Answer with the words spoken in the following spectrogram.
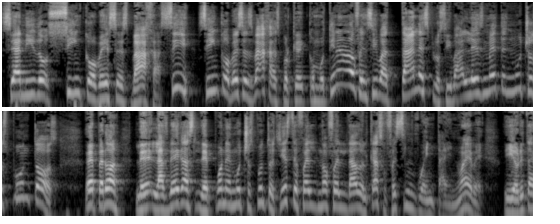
se han ido cinco veces bajas. Sí, cinco veces bajas, porque como tienen una ofensiva tan explosiva, les meten muchos puntos. Eh, perdón, Las Vegas le ponen muchos puntos y este fue no fue el dado el caso, fue 59 y ahorita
